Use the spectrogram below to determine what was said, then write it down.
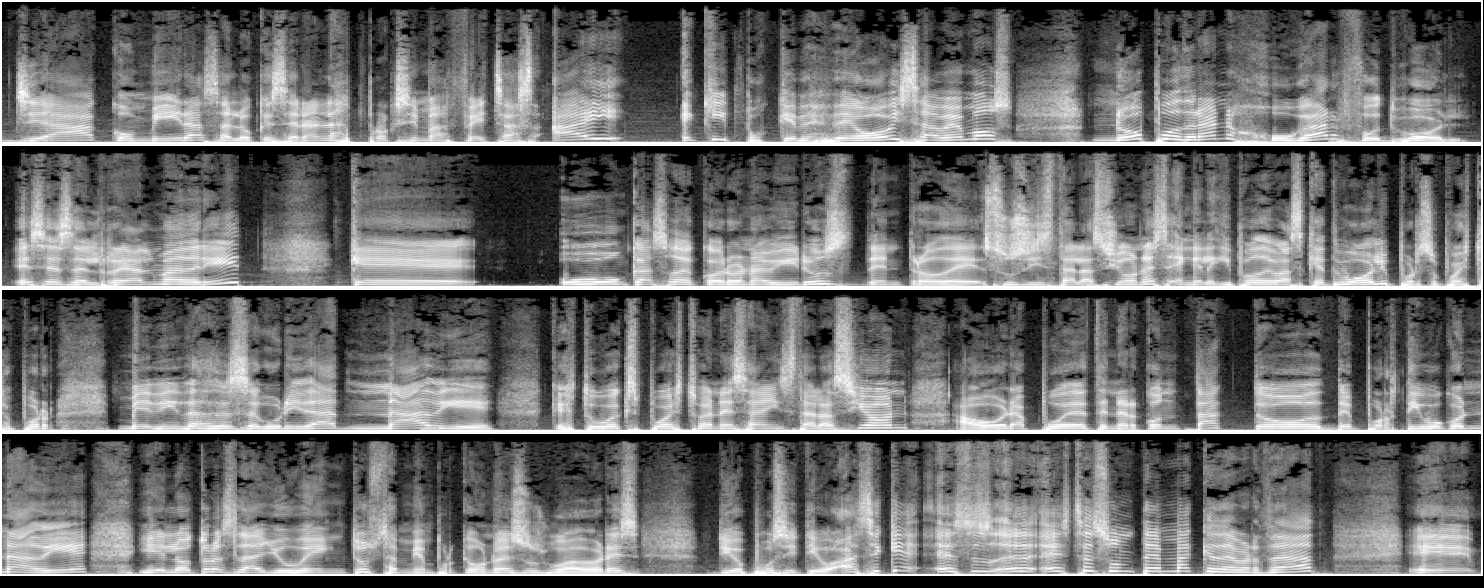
ya con miras a lo que serán las próximas fechas. Hay equipos que desde hoy sabemos no podrán jugar fútbol. Ese es el Real Madrid que hubo un caso de coronavirus dentro de sus instalaciones en el equipo de básquetbol y por supuesto por medidas de seguridad nadie que estuvo expuesto en esa instalación ahora puede tener contacto deportivo con nadie y el otro es la Juventus también porque uno de sus jugadores dio positivo. Así que este es un tema que de verdad eh,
